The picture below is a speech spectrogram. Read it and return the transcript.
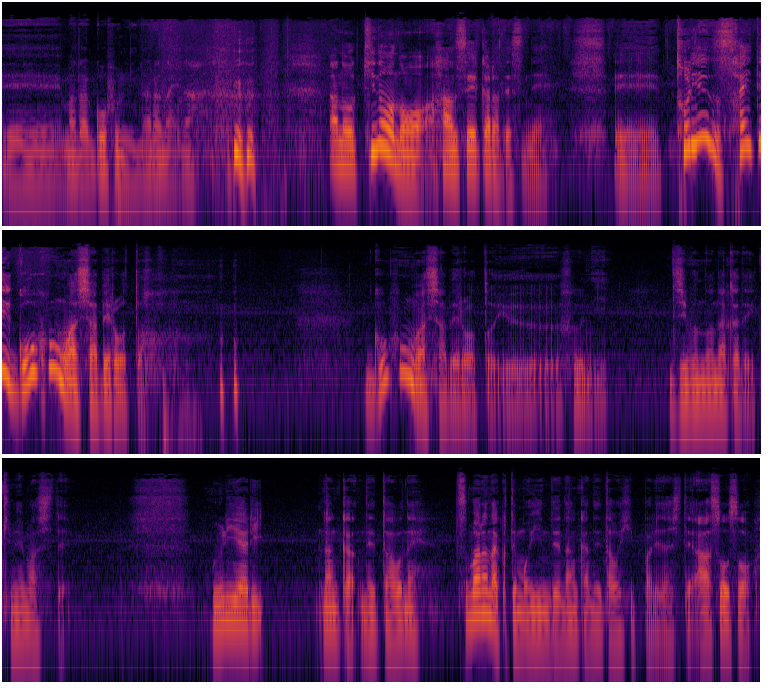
えー、まだ5分にならないな。あの昨日の反省からですね、えー、とりあえず最低5分は喋ろうと。5分は喋ろうというふうに自分の中で決めまして。無理やりなんかネタをねつまらなくてもいいんでなんかネタを引っ張り出してあそうそう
